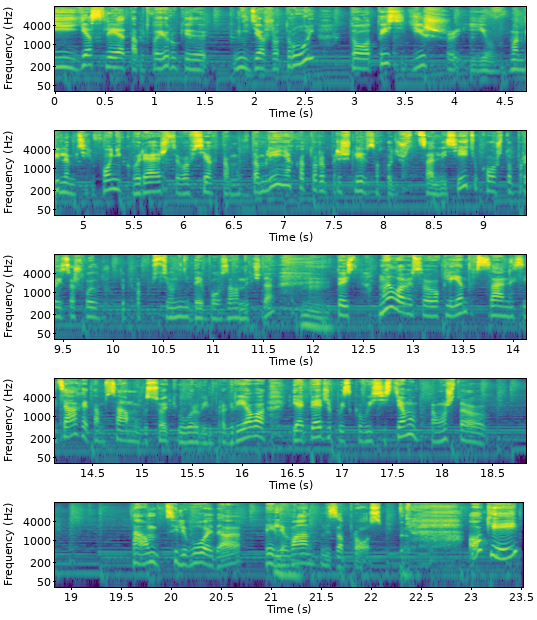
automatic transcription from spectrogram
И если там твои руки не держат руль, то ты сидишь и в мобильном телефоне ковыряешься во всех там уведомлениях, которые пришли, заходишь в социальные сети, у кого что произошло, и вдруг ты пропустил, не дай бог, за ночь, да? Мгм. То есть мы ловим своего клиента в социальных сетях, и там самый высокий уровень прогрева, и опять же поисковые системы, потому что там целевой, да, релевантный запрос. Да. Окей,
